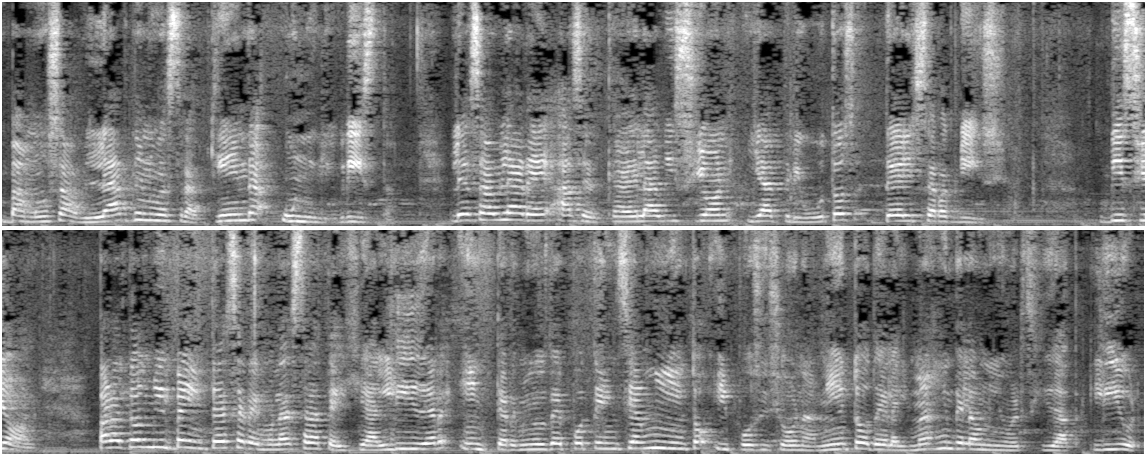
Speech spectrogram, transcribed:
vamos a hablar de nuestra tienda unilibrista. Les hablaré acerca de la visión y atributos del servicio. Visión para el 2020 seremos la estrategia líder en términos de potenciamiento y posicionamiento de la imagen de la Universidad Libre,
